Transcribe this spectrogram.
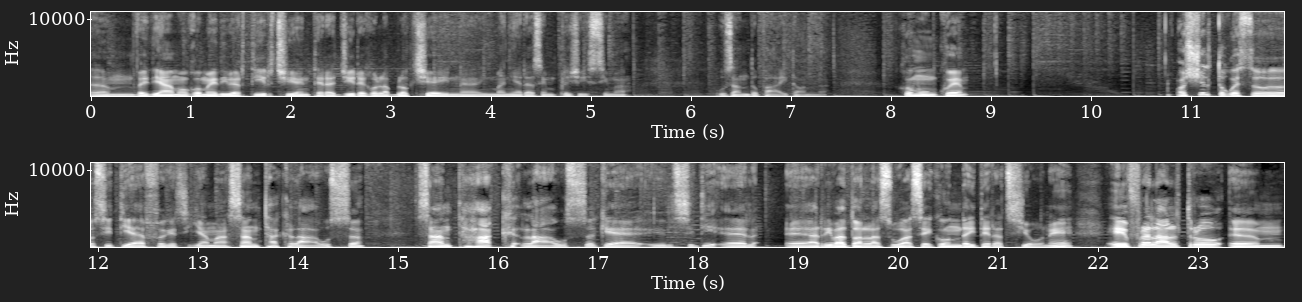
ehm, vediamo come divertirci e interagire con la blockchain in maniera semplicissima usando Python. Comunque, ho scelto questo CTF che si chiama Santa Claus. Santa Claus, che è, CT, è, è, arrivato alla sua seconda iterazione e fra l'altro ehm,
